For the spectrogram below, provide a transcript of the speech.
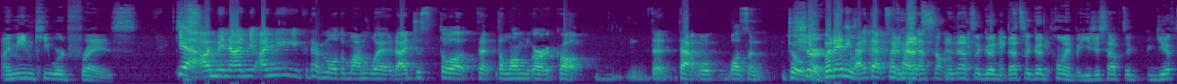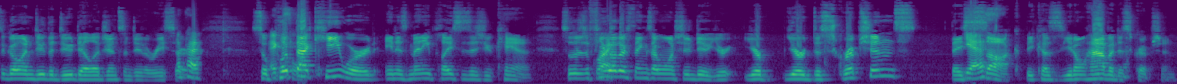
I mean keyword phrase. Yeah, I mean, I knew, I knew you could have more than one word. I just thought that the longer it got, that that wasn't doable. Sure. But anyway, that's okay. And that's, that's not. And that's a good. That's a good point. But you just have to. You have to go and do the due diligence and do the research. Okay. So Excellent. put that keyword in as many places as you can. So there's a few right. other things I want you to do. Your your your descriptions they yes. suck because you don't have a description.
